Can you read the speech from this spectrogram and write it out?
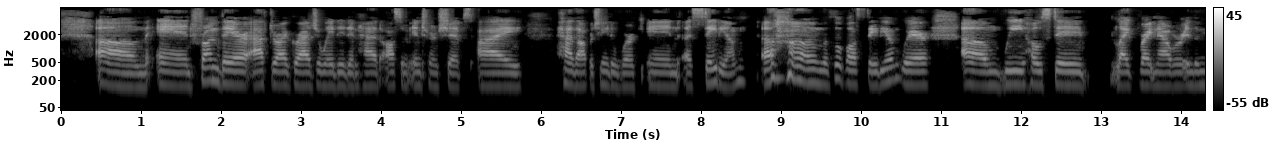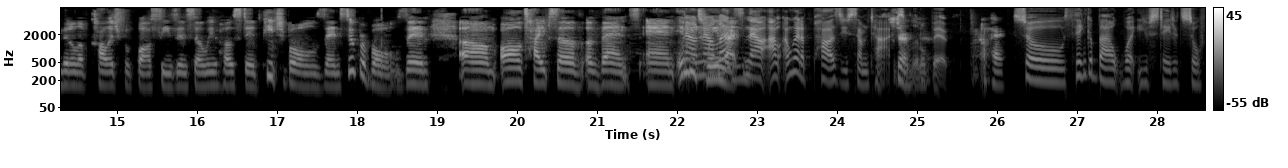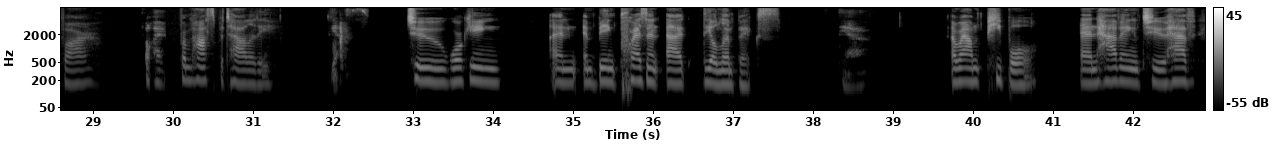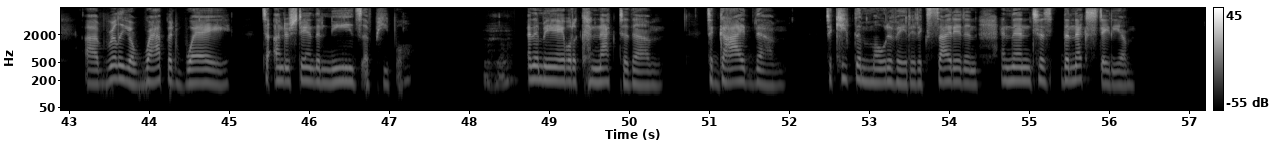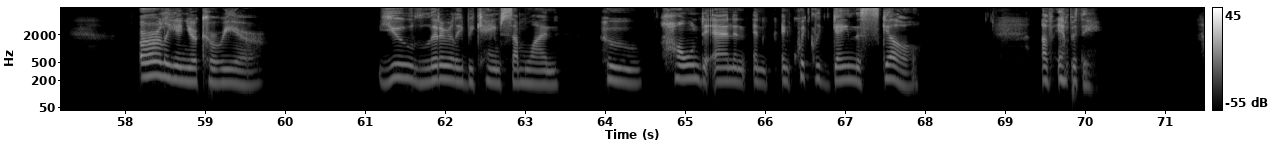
Um, and from there, after I graduated and had awesome internships, I had the opportunity to work in a stadium, um, a football stadium, where um, we hosted. Like right now, we're in the middle of college football season, so we hosted Peach Bowls and Super Bowls and um, all types of events. And in now, between now that, now I'm, I'm going to pause you sometimes Sure. a little bit. okay, So think about what you've stated so far, okay, from hospitality yes, to working and and being present at the Olympics. Yeah, around people and having to have uh, really a rapid way to understand the needs of people. Hmm and then being able to connect to them to guide them to keep them motivated excited and and then to the next stadium. Early in your career you literally became someone who honed in and, and, and quickly gained the skill of empathy.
